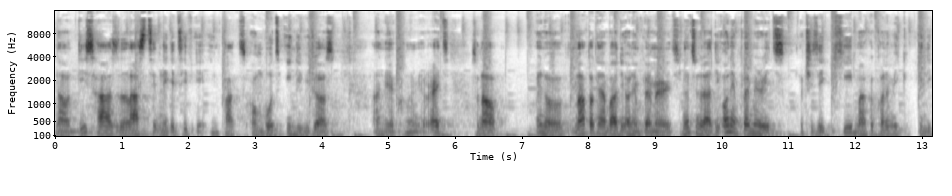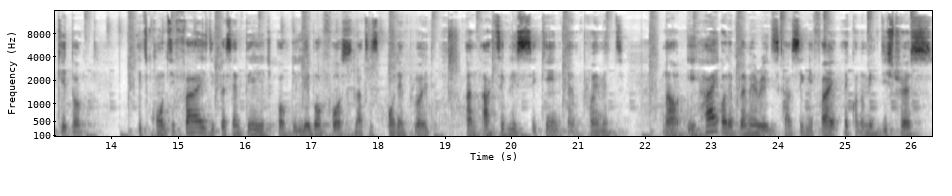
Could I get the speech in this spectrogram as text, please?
now this has lasting negative impacts on both individuals and the economy, right? So now, you know, now talking about the unemployment rate, you need to know that the unemployment rate, which is a key macroeconomic indicator, it quantifies the percentage of the labor force that is unemployed and actively seeking employment. Now, a high unemployment rate can signify economic distress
